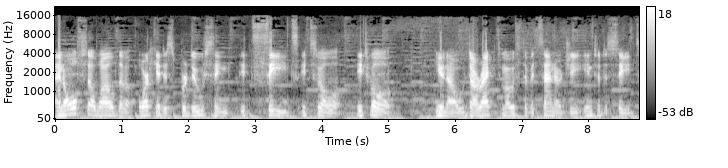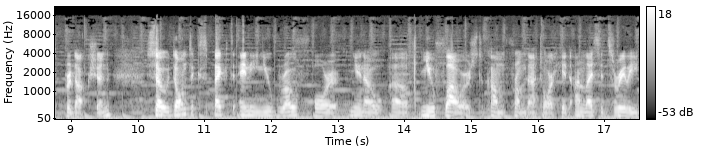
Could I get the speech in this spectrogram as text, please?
And also while the orchid is producing its seeds, it will it will you know direct most of its energy into the seed production. So don't expect any new growth or you know uh, new flowers to come from that orchid unless it's really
